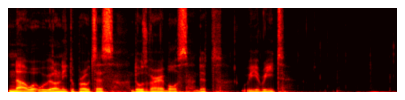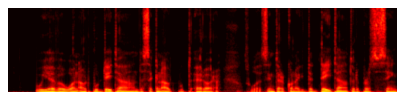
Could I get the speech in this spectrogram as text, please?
now we will need to process those variables that we read we have a one output data, the second output error. So let's interconnect the data to the processing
